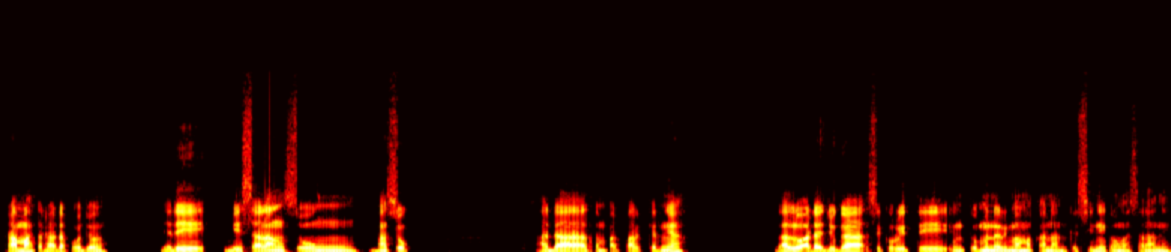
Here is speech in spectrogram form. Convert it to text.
ramah terhadap ojol. Jadi bisa langsung masuk ada tempat parkirnya Lalu ada juga security untuk menerima makanan ke sini kalau nggak salah nih.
